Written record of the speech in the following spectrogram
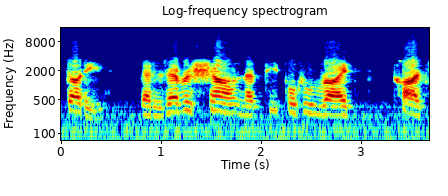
study that has ever shown that people who ride carts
